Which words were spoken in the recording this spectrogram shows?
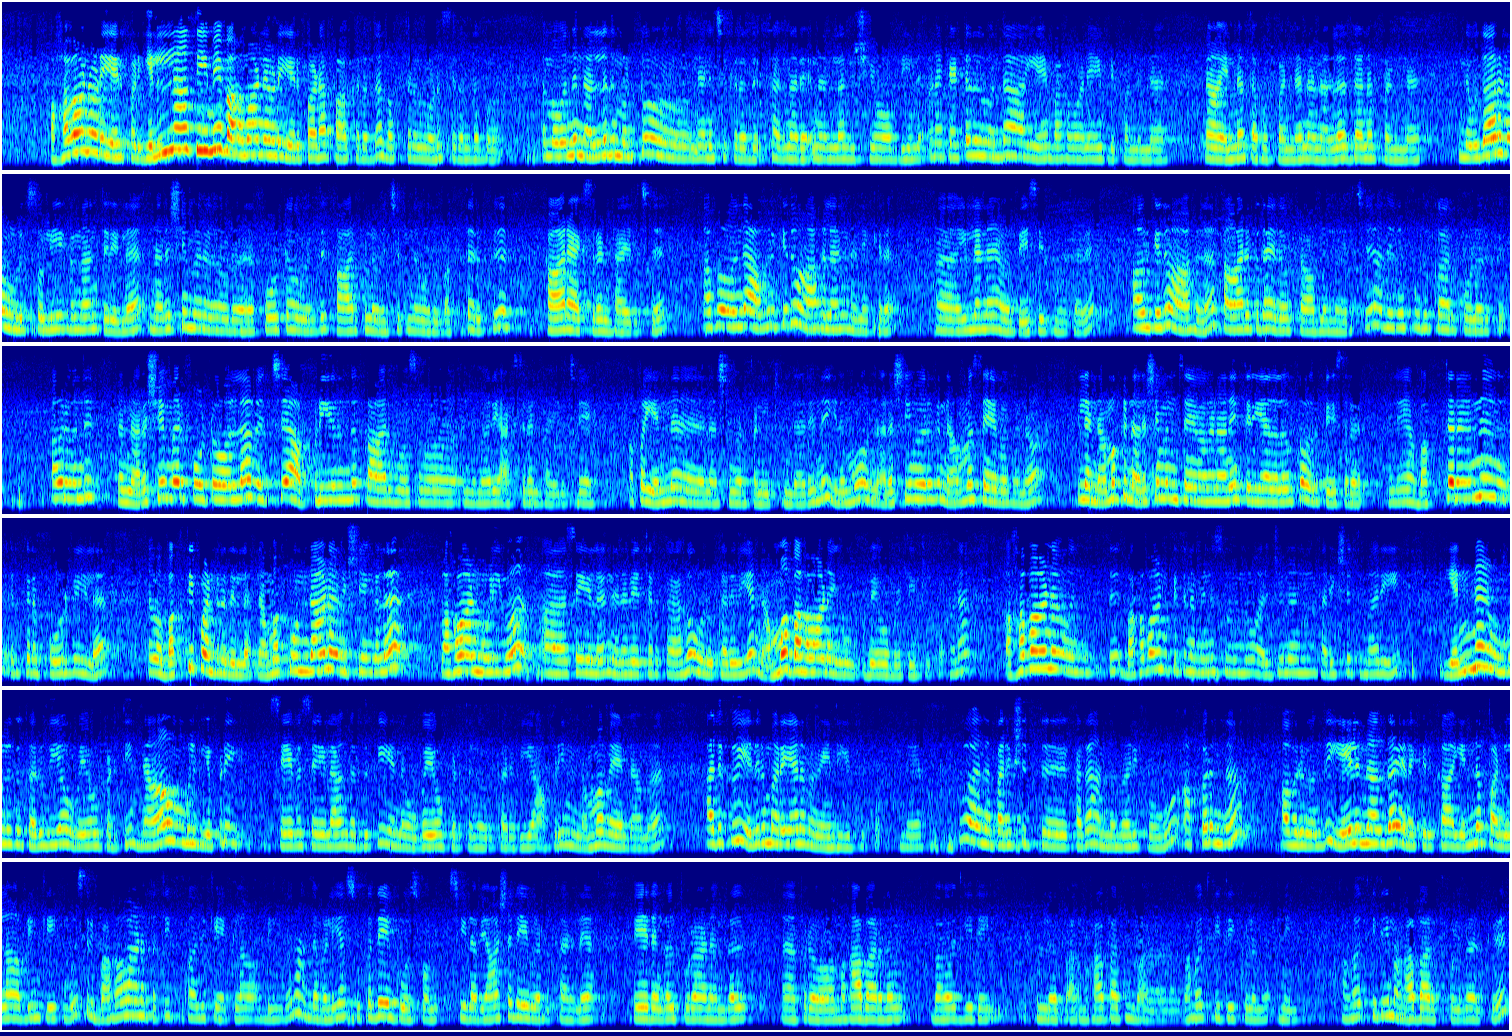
பகவானோட ஏற்பாடு எல்லாத்தையுமே பகவானோட ஏற்பாடா பாக்குறது தான் பக்தர்களோட சிறந்த குணம். நம்ம வந்து நல்லது மட்டும் நினைச்சுக்கிறது நிறைய நல்ல விஷயம் அப்படின்னு. ஆனா கெட்டது வந்தால் ஏன் பகவானே இப்படி பண்ணுன? நான் என்ன தப்பு பண்ணேன்? நான் நல்லது தானே பண்ணேன்? இந்த உதாரணம் உங்களுக்கு சொல்லியிருக்கேனான்னு தெரியல. நரசிம்மரோட ஃபோட்டோ வந்து காருக்குள்ள வச்சுருந்த ஒரு பக்தருக்கு கார் ஆக்சிடென்ட் ஆயிடுச்சு அப்போ வந்து அவருக்கு எதுவும் ஆகலைன்னு நினைக்கிறேன். இல்லைன்னா அவர் பேசியிருக்க மாட்டார் அவருக்கு எதுவும் ஆகலை. காருக்கு தான் ஏதோ ப்ராப்ளம் ஆயிடுச்சு அது ஏதோ புது கார் போல இருக்கு. அவர் வந்து நரசிம்மர் ஃபோட்டோ எல்லாம் வச்சு அப்படி இருந்த கார் மோசமாக இந்த மாதிரி ஆக்சிடென்ட் ஆயிடுச்சு. அப்போ என்ன நரசிம்மர் பண்ணிட்டு இருந்தாருன்னு என்னமோ நரசிம்மருக்கு நம்ம சேவகனா இல்ல நமக்கு நரசிம்மன் சேவகனானே தெரியாத அளவுக்கு அவர் பேசுறாரு இல்லையா? பக்தர்னு இருக்கிற போர்வையில நம்ம பக்தி பண்றது இல்ல நமக்கு உண்டான விஷயங்களை பகவான் மூலியமா செயலை நிறைவேற்றுறதுக்காக ஒரு கருவியா நம்ம பகவானை உ- உபயோகப்படுத்திட்டு இருக்கோம். ஆனா பகவானை வந்து பகவான் கிட்ட நம்ம என்ன சொல்லணும்? அர்ஜுனன் பரீட்சத்து மாதிரி என்ன உங்களுக்கு கருவியா உபயோகப்படுத்தி நான் உங்களுக்கு எப்படி சேவை செய்யலாங்கிறதுக்கு என்னை உபயோகப்படுத்தின ஒரு கருவியா அப்படின்னு நம்ம வேண்டாம அதுக்கு எதிர்மறையா நம்ம வேண்டிக்கிட்டு இருக்கோம் இல்லையா? இப்போ அந்த பரீட்சத்து கதை அந்த மாதிரி போகும். அப்புறம்தான் அவர் வந்து ஏழு நாள் தான் எனக்கு இருக்கா என்ன பண்ணலாம் அப்படின்னு கேட்கும்போது சரி பகவானை பத்தி உட்காந்து கேட்கலாம் அப்படிங்கும்போது அந்த வழியா சுகதேவ் கோஸ்வாமி ஸ்ரீல வியாசதேவர் இருக்கார் இல்லையா? வேதங்கள் புராணங்கள் அப்புறம் மகாபாரதம் பகவத்கீதைக்குள்ள மகாபாரதம் பகவத்கீதைக்குள்ள மீன் பகவத்கீதை மகாபாரதத்துக்குள்ள தான் இருக்கு.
